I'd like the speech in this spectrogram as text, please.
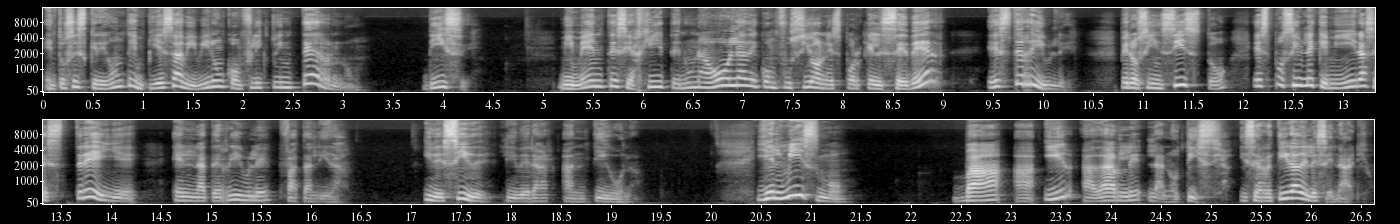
Entonces Creonte empieza a vivir un conflicto interno. Dice, mi mente se agita en una ola de confusiones porque el ceder es terrible, pero si insisto, es posible que mi ira se estrelle en la terrible fatalidad. Y decide liberar a Antígona. Y él mismo va a ir a darle la noticia y se retira del escenario.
